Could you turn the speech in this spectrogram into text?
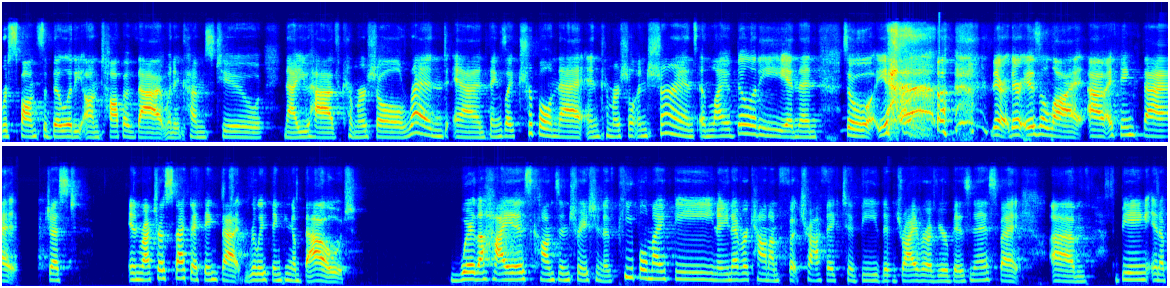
responsibility on top of that when it comes to now you have commercial rent and things like triple net and commercial insurance and liability and then so yeah there there is a lot. Uh, i think that just in retrospect i think that really thinking about where the highest concentration of people might be you know you never count on foot traffic to be the driver of your business but um, being in a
